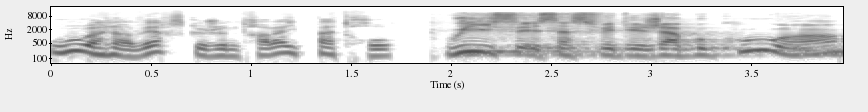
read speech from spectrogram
ou à l'inverse que je ne travaille pas trop oui, ça se fait déjà beaucoup. Hein.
